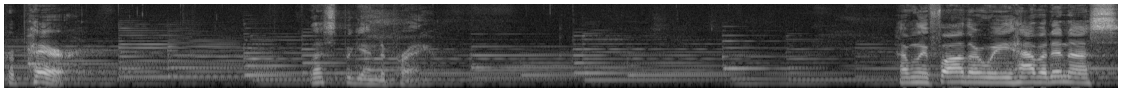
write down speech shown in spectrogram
prepare, let's begin to pray. Heavenly Father, we have it in us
